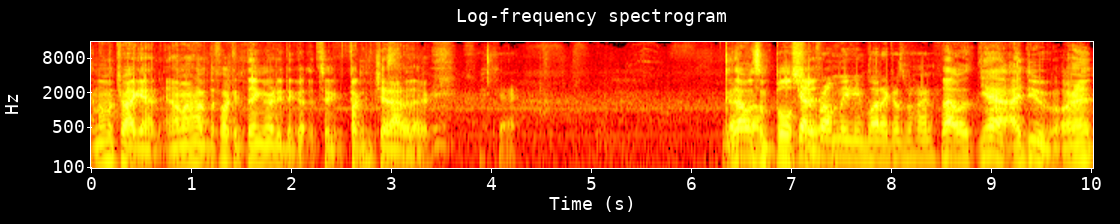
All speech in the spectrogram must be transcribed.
and I'm gonna try again. And I'm gonna have the fucking thing ready to go to fucking get out of there. Okay. that was some bullshit. Got a problem leaving blood echoes behind? That was yeah, I do. All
